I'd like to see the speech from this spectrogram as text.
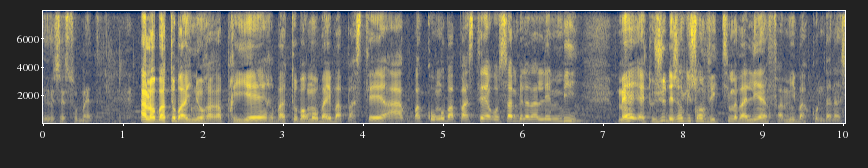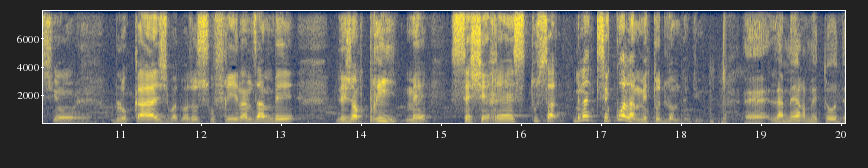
yo se soumettre. alors bato baignoraka prière bato bango baye bapaster ah, bakongo bapaster kosambela na lembi mais il y a toujours des gens qui sont victimes ya balien ya famille bacondamnation blocage bato bazosouffrir na nzambe les gens prient mais sécheresse tout ça maintenant c'est quoi la méthode de l'homme de Dieu? Euh, la meilleure méthode,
